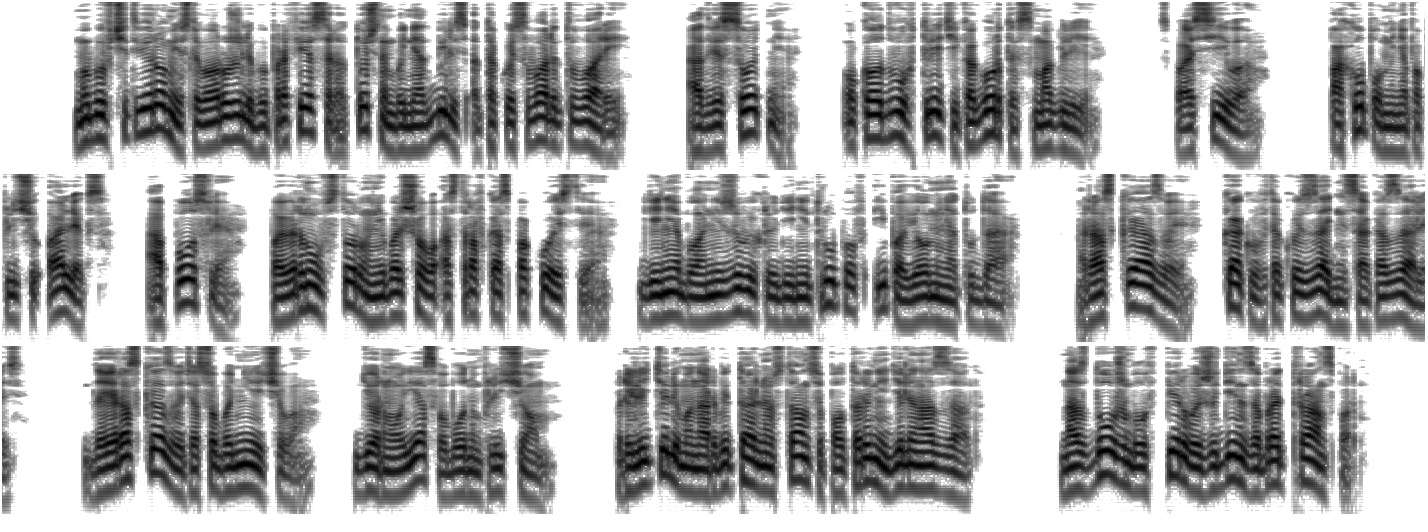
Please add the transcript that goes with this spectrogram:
Мы бы вчетвером, если вооружили бы профессора, точно бы не отбились от такой свары тварей. А две сотни, около двух третей когорты смогли. Спасибо. Похлопал меня по плечу Алекс, а после повернул в сторону небольшого островка спокойствия, где не было ни живых людей, ни трупов, и повел меня туда. Рассказывай, как вы в такой заднице оказались? Да и рассказывать особо нечего. Дернул я свободным плечом. Прилетели мы на орбитальную станцию полторы недели назад. Нас должен был в первый же день забрать транспорт.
